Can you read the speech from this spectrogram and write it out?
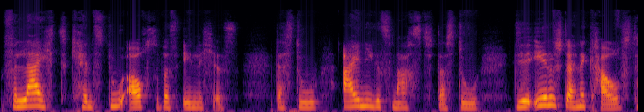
Vielleicht kennst du auch sowas ähnliches dass du einiges machst, dass du dir Edelsteine kaufst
